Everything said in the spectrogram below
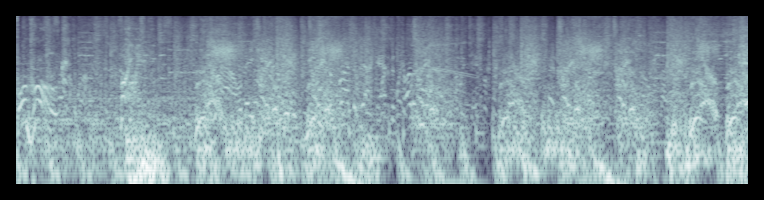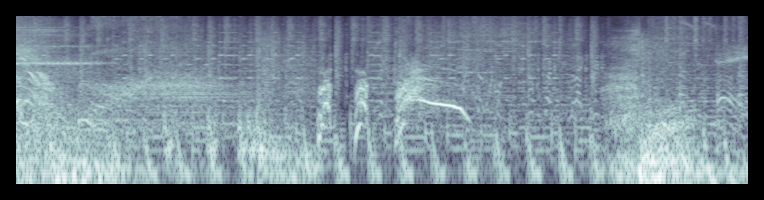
for broke! Fight! Now they out a sneaky surprise attack at the start of the round. Hey,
